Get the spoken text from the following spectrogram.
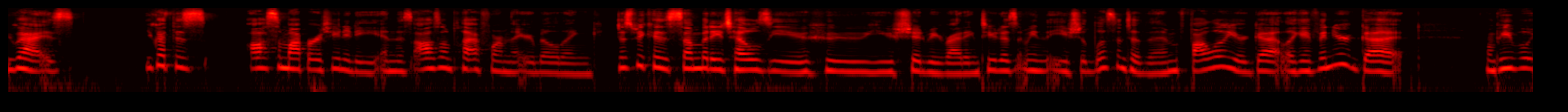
You guys, you got this awesome opportunity and this awesome platform that you're building. Just because somebody tells you who you should be writing to doesn't mean that you should listen to them. Follow your gut. Like if in your gut, when people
